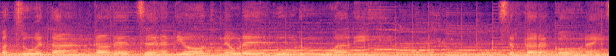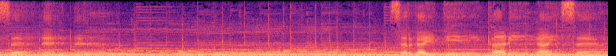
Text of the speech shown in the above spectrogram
Batzuetan galdetzen diot neure buruari. Zertarako naizen hemen Zergaitik ari naizen.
